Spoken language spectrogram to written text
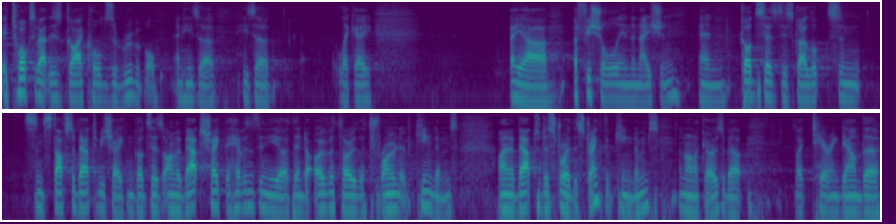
it talks about this guy called Zerubbabel, and he's a he's a like a a uh, official in the nation. And God says, "This guy, look, some some stuff's about to be shaken." God says, "I'm about to shake the heavens and the earth, and to overthrow the throne of kingdoms. I'm about to destroy the strength of kingdoms." And on it goes about like tearing down the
